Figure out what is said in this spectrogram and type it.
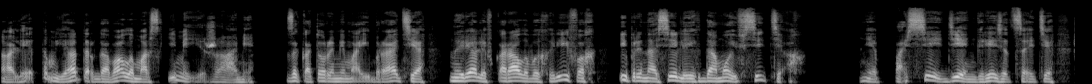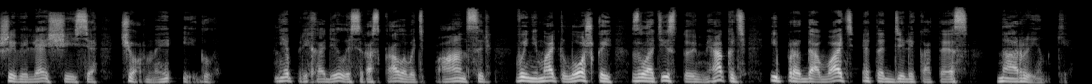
А летом я торговала морскими ежами, за которыми мои братья ныряли в коралловых рифах и приносили их домой в сетях. Мне по сей день грезятся эти шевелящиеся черные иглы. Мне приходилось раскалывать панцирь, вынимать ложкой золотистую мякоть и продавать этот деликатес на рынке.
